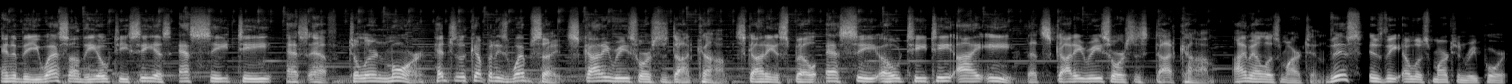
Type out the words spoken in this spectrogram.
and in the U.S. on the OTC as SCTSF. To learn more, head to the company's website, scottieresources.com. Scotty is spelled S C O T T I E. That's scottieresources.com. I'm Ellis Martin. This is the Ellis Martin Report.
